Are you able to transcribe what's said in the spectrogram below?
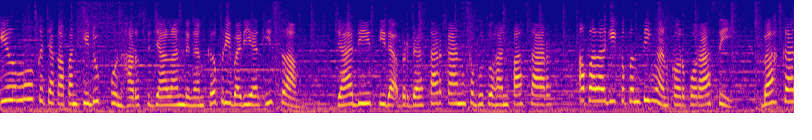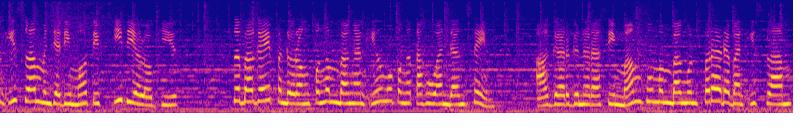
Ilmu kecakapan hidup pun harus sejalan dengan kepribadian Islam, jadi tidak berdasarkan kebutuhan pasar, apalagi kepentingan korporasi. Bahkan Islam menjadi motif ideologis sebagai pendorong pengembangan ilmu pengetahuan dan sains agar generasi mampu membangun peradaban Islam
